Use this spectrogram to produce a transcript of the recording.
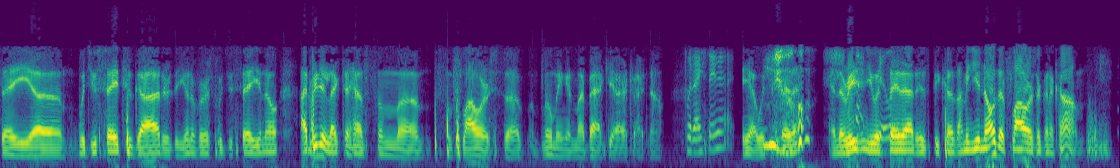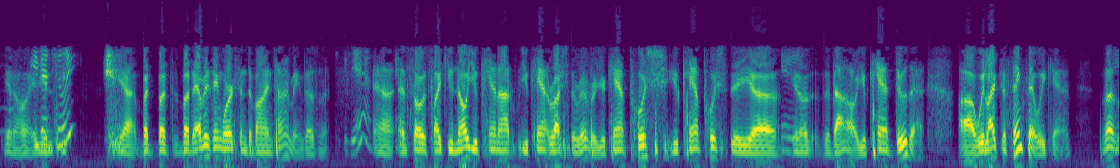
say, uh, would you say to God or the universe, would you say, you know, I'd really like to have some um, some flowers uh, blooming in my backyard right now. would I say that Yeah, would you say No. that? And the reason you would say that is because I mean you know that flowers are going to come, you know. and you- eventually yeah, but but but everything works in divine timing, doesn't it? yeah Uh, and so it's like you know you cannot you can't rush the river. You can't push you can't push the uh, Yeah. you know the Tao. You can't do that. Uh, we like to think that we can. Let, Yeah.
